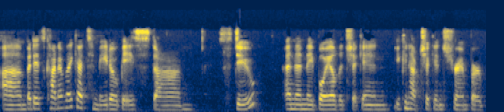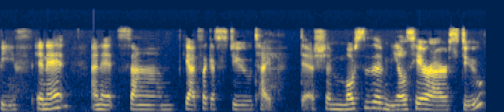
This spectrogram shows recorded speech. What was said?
Um, but it's kind of like a tomato based um, stew, and then they boil the chicken. You can have chicken, shrimp, or beef in it, and it's um, yeah, it's like a stew type dish. And most of the meals here are stew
